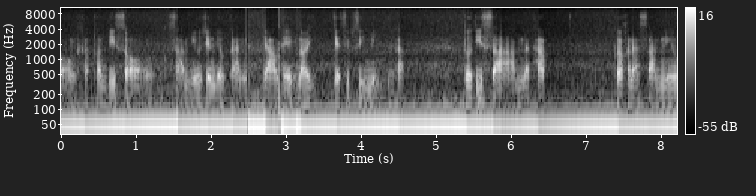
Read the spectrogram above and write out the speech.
2นะครับ ท่อนที่ 2 3 นิ้วเช่นเดียวกัน ยาว 174 มิลนะครับ ตัวที่ 3 นะครับ ก็ขนาด 3 นิ้ว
